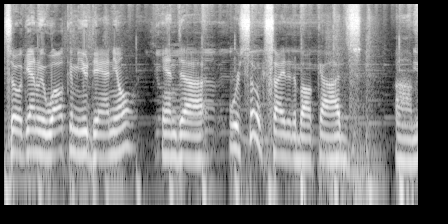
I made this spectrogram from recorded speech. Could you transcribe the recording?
So again, we welcome you, Daniel, and uh, we're so excited about God's um,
